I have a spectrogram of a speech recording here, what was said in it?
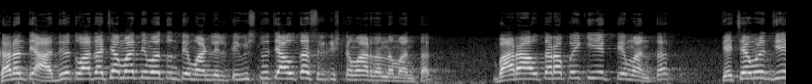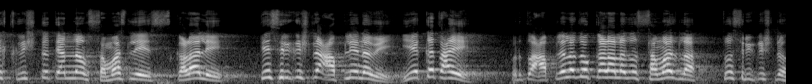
कारण ते अद्वैतवादाच्या माध्यमातून ते मांडलेले ते विष्णूचे अवतार श्रीकृष्ण महाराजांना मानतात. बारा अवतारापैकी एक ते मानतात. त्याच्यामुळे जे कृष्ण त्यांना समजले कळाले ते श्रीकृष्ण आपले नव्हे एकच आहे. परंतु आपल्याला जो कळाला जो समजला तो श्रीकृष्ण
